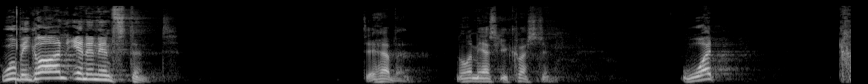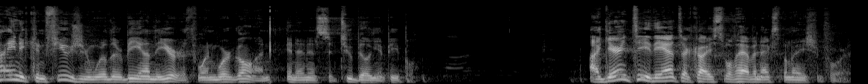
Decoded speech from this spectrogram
will be gone in an instant to heaven. Now, let me ask you a question. What kind of confusion will there be on the earth when we're gone in an instant? Two billion people. I guarantee the Antichrist will have an explanation for it.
